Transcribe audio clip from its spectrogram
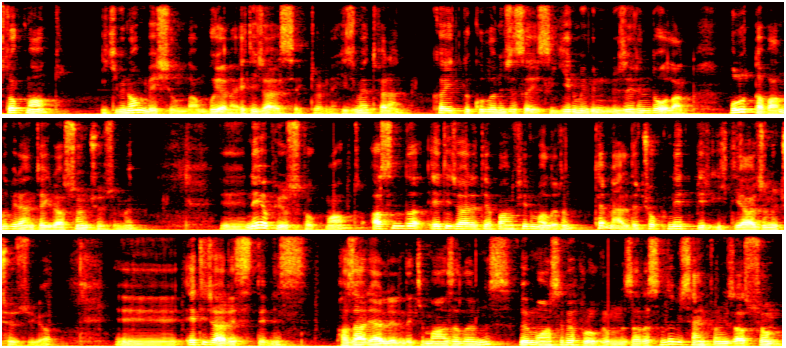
Stockmount 2015 yılından bu yana e-ticaret sektörüne hizmet veren, kayıtlı kullanıcı sayısı 20 binin üzerinde olan bulut tabanlı bir entegrasyon çözümü. Ee, ne yapıyor Stockmount? Aslında e-ticaret yapan firmaların temelde çok net bir ihtiyacını çözüyor. Ee, e-ticaret siteniz, pazar yerlerindeki mağazalarınız ve muhasebe programınız arasında bir senkronizasyon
